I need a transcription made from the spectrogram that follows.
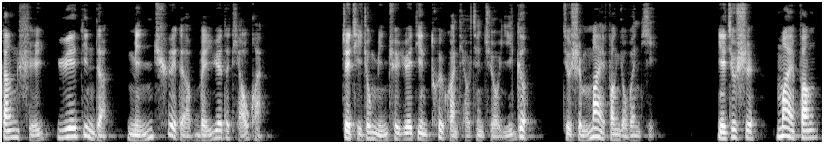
当时约定的。明确的违约的条款，这其中明确约定退款条件只有一个，就是卖方有问题，也就是卖方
